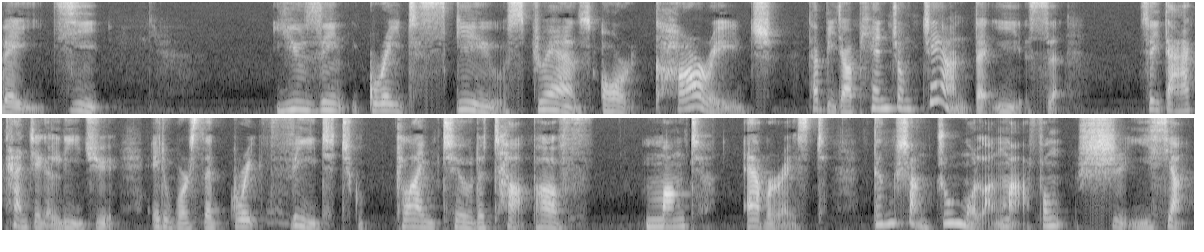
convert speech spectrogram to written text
伟绩。Using great skill, strength, or courage 它比较偏重这样的意思，所以大家看这个例句：It was a great feat to climb to the top of Mount Everest。登上珠穆朗玛峰是一项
